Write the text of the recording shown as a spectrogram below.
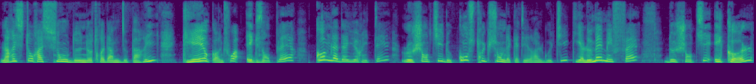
la restauration de Notre-Dame de Paris, qui est encore une fois exemplaire, comme l'a d'ailleurs été le chantier de construction de la cathédrale gothique qui a le même effet de chantier école,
